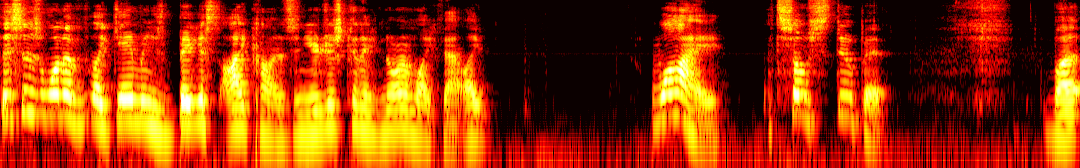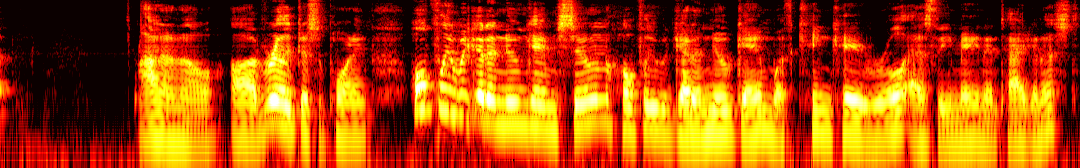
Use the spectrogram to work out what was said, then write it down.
this is one of like gaming's biggest icons, and you're just gonna ignore him like that. Like, why? It's so stupid. But I don't know. Uh, really disappointing. Hopefully, we get a new game soon. Hopefully, we get a new game with King K. Rool as the main antagonist.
